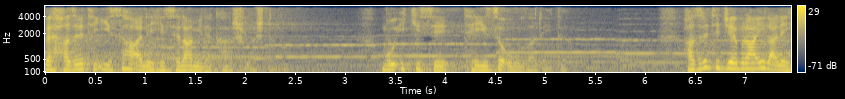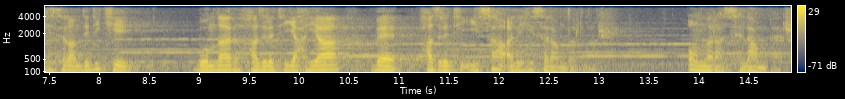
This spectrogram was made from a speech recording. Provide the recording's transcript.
ve Hazreti İsa aleyhisselam ile karşılaştım. Bu ikisi teyze oğullarıydı. Hazreti Cebrail aleyhisselam dedi ki bunlar Hazreti Yahya ve Hazreti İsa aleyhisselamdırlar. Onlara selam ver.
